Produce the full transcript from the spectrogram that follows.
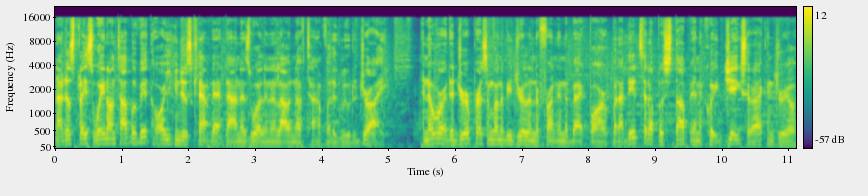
Now just place weight on top of it or you can just clamp that down as well and allow enough time for the glue to dry. And over at the drill press, I'm going to be drilling the front and the back bar, but I did set up a stop and a quick jig so that I can drill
